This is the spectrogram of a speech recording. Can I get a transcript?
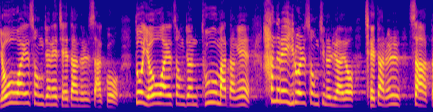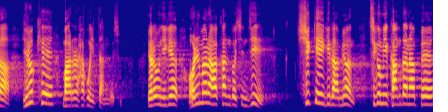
여호와의 성전에 제단을 쌓고 또 여호와의 성전 두 마당에 하늘의 일월 성신을 위하여 제단을 쌓았다. 이렇게 말을 하고 있다는 것입니다. 여러분 이게 얼마나 악한 것인지 쉽게 얘기를 하면 지금 이 강단 앞에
